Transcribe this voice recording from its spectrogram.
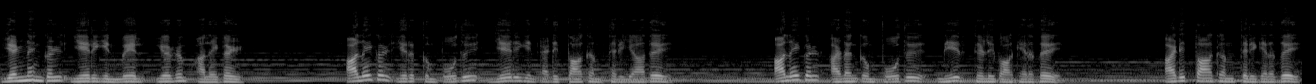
எண்ணங்கள் ஏரியின் மேல் எழும் அலைகள். அலைகள் இருக்கும் போது ஏரியின் அடிப்பாகம் தெரியாது. அலைகள் அடங்கும் போது நீர் தெளிவாகிறது. அடிப்பாகம் தெரிகிறது.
